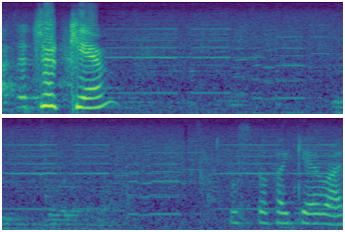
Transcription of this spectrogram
Atatürk kim? Mustafa Kemal.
